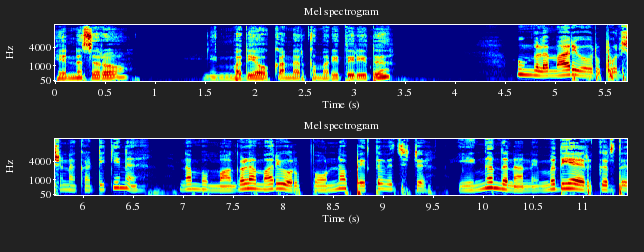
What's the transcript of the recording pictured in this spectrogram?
என்ன சரோ நிம்மதியா உட்காந்து இருக்க மாதிரி தெரியுது. உங்களை மாதிரி ஒரு புருஷனை கட்டிக்கின்னு நம்ம மகளை மாதிரி ஒரு பொண்ணை பெற்று வச்சுட்டு எங்கேருந்து நான் நிம்மதியாக இருக்கிறது?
